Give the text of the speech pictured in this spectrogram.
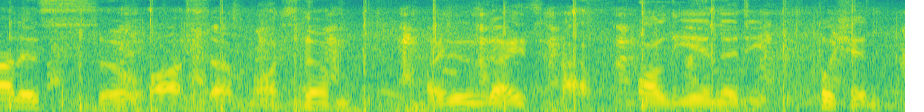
That is so awesome, awesome. I mean, you guys have all the energy pushing.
